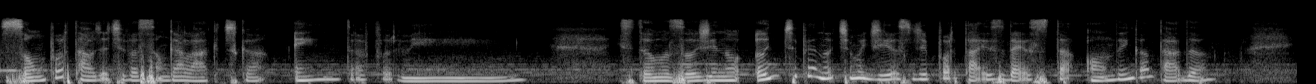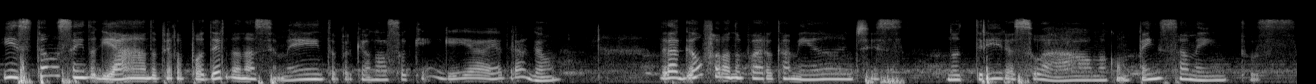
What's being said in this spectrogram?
Sou um portal de ativação galáctica. Entra por mim Estamos hoje no antepenúltimo dia de portais desta onda encantada. E estamos sendo guiados pelo poder do nascimento, porque o nosso quem guia é dragão. Dragão falando para o caminhantes, nutrir a sua alma com pensamentos.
